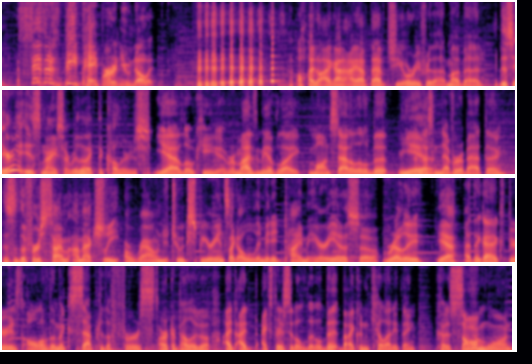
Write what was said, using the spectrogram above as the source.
Scissors beat paper and you know it. oh, I. I got. I have to have Chiori for that. My bad. This area is nice. I really like the colors. Yeah, low key. It reminds me of like Mondstadt a little bit. Yeah. And that's never a bad thing. This is the first time I'm actually around to experience like a limited time area, so Really? yeah. I think I experienced all of them except the first archipelago. I, I, I experienced it a little bit, but I couldn't kill anything because someone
